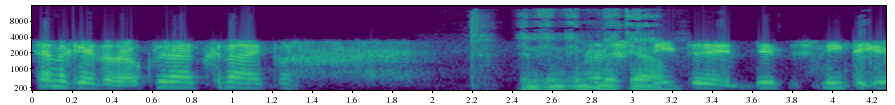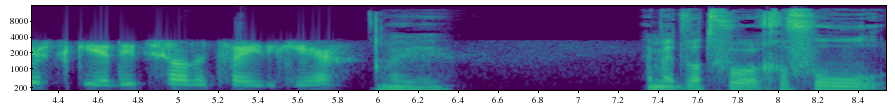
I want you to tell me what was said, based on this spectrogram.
En dan kun je er ook weer uit knijpen. En, en, en- En het is ja. niet de- dit is niet de eerste keer, dit is al de tweede keer. Oh jee. En met wat voor gevoel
